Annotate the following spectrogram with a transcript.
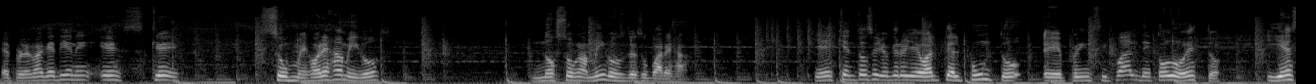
El problema que tienen es que sus mejores amigos no son amigos de su pareja. Y es que entonces yo quiero llevarte al punto eh, principal de todo esto. Y es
